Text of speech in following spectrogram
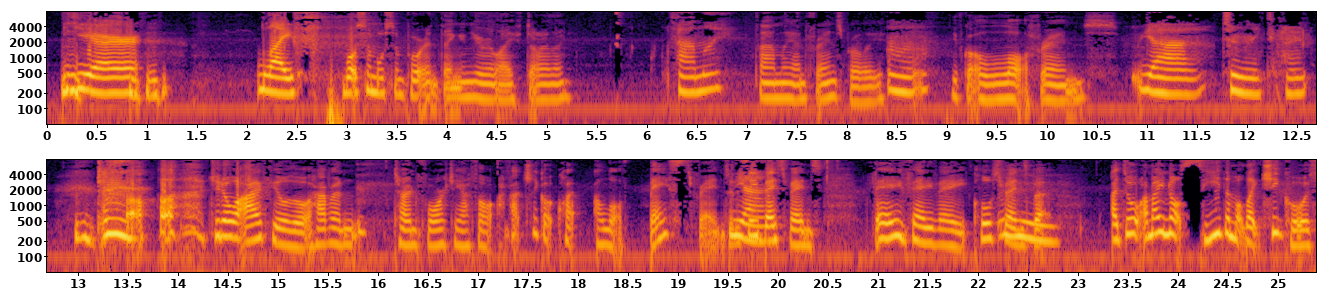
year, life. What's the most important thing in your life, darling? Family. Family and friends, probably. Mm. You've got a lot of friends. Yeah, too many to count. Do you know what I feel though? Having turned 40, I thought I've actually got quite a lot of best friends. And yeah. I say best friends, very, very, very close friends, mm-hmm. but I don't, I might not see them. Like Chico is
